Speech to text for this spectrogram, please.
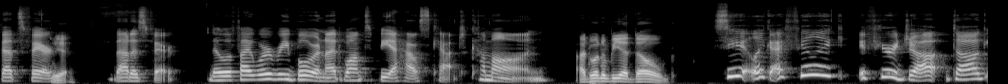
That's fair. Yeah. That is fair. Though if I were reborn, I'd want to be a house cat. Come on. I'd want to be a dog. See, like, I feel like if you're a jo- dog,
